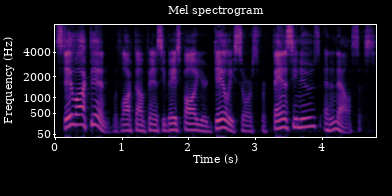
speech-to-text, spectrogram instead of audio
stay locked in with Locked On Fantasy Baseball, your daily source for fantasy news and analysis.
